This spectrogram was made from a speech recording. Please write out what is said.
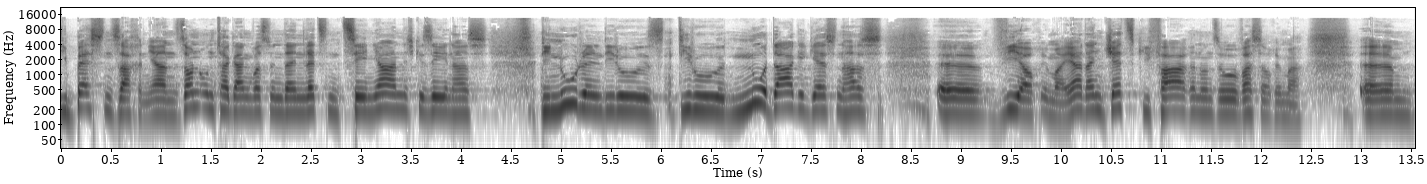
die besten Sachen. Ja, ein Sonnenuntergang, was du in deinen letzten zehn Jahren nicht gesehen hast, die Nudeln, die du die du nur da gegessen hast, äh, wie auch immer. Ja, dein Jetski fahren und so, was auch immer. Ähm,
